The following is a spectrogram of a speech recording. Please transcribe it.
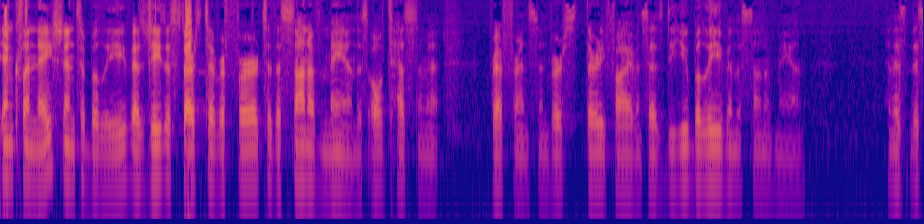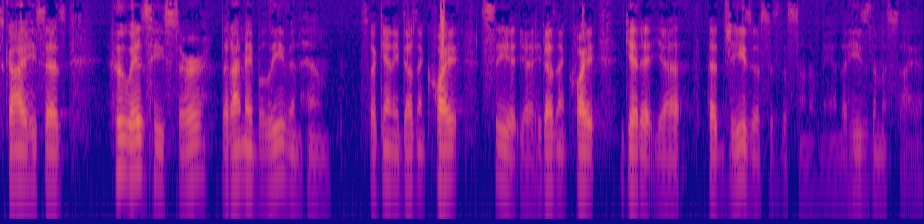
inclination to believe as Jesus starts to refer to the Son of Man, this Old Testament reference in verse 35, and says, Do you believe in the Son of Man? And this, this guy, he says, Who is he, sir, that I may believe in him? So again, he doesn't quite see it yet. He doesn't quite get it yet that Jesus is the Son of Man, that he's the Messiah.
